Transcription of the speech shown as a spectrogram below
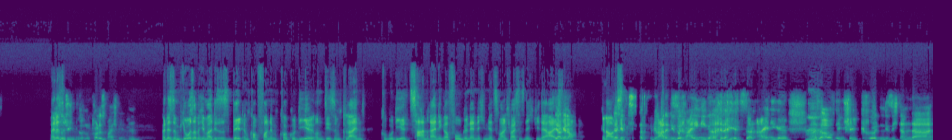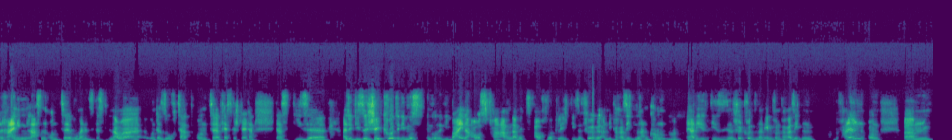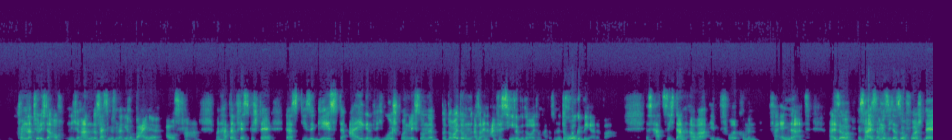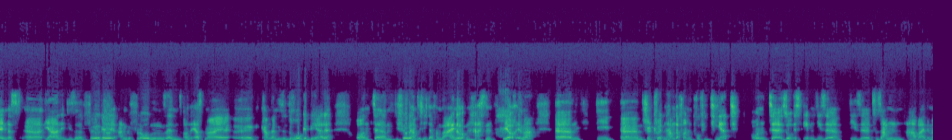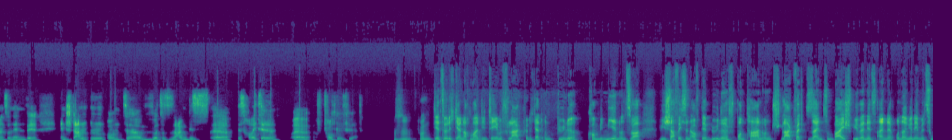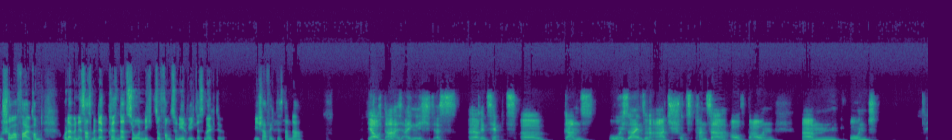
Bei das ist natürlich ein tolles Beispiel. Hm? Bei der Symbiose habe ich immer dieses Bild im Kopf von dem Krokodil und diesem kleinen Krokodilzahnreiniger Vogel, nenne ich ihn jetzt mal. Ich weiß jetzt nicht, wie der heißt. Ja, genau. Genau. Da gibt es also gerade diese Reiniger, da gibt es dann einige, also auch in Schildkröten, die sich dann da reinigen lassen und äh, wo man das genauer untersucht hat und äh, festgestellt hat, dass diese, also diese Schildkröte, die muss im Grunde die Beine ausfahren, damit auch wirklich diese Vögel an die Parasiten rankommen. Mhm. Ja, die, diese Schildkröten sind dann eben von Parasiten befallen und ähm, kommen natürlich da auch nicht ran. Das heißt, sie müssen dann ihre Beine ausfahren. Man hat dann festgestellt, dass diese Geste eigentlich ursprünglich so eine Bedeutung, also eine aggressive Bedeutung hatte, so eine Drohgebärde war. Das hat sich dann aber eben vollkommen verändert. Also, das heißt, da muss ich das so vorstellen, dass äh, ja diese Vögel angeflogen sind und erstmal äh, kam dann diese Drohgebärde und ähm, die Vögel haben sich nicht davon beeindrucken lassen, wie auch immer. Ähm, die äh, Schildkröten haben davon profitiert. Und äh, so ist eben diese, diese Zusammenarbeit, wenn man es so nennen will, entstanden und äh, wird sozusagen bis, äh, bis heute äh, fortgeführt. Mhm. Und jetzt würde ich gerne nochmal die Themen Schlagfertigkeit und Bühne kombinieren. Und zwar, wie schaffe ich es denn auf der Bühne spontan und schlagfertig zu sein? Zum Beispiel, wenn jetzt eine unangenehme Zuschauerfrage kommt oder wenn jetzt was mit der Präsentation nicht so funktioniert, wie ich das möchte. Wie schaffe ich das dann da? Ja, auch da ist eigentlich das äh, Rezept äh, ganz ruhig sein, so eine Art Schutzpanzer aufbauen ähm, und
